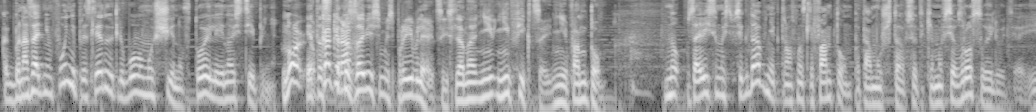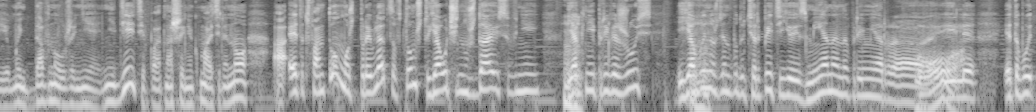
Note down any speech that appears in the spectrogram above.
как бы на заднем фоне преследует любого мужчину в той или иной степени. Но Это как эта страх- зависимость проявляется, если она не, не фикция, не фантом? Ну, зависимость всегда в некотором смысле фантом, потому что все-таки мы все взрослые люди, и мы давно уже не, не дети по отношению к матери, но а, этот фантом может проявляться в том, что я очень нуждаюсь в ней, я Мгм. к ней привяжусь, и я Мгм. вынужден буду терпеть ее измены, например, э, или это будет...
